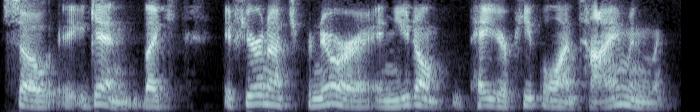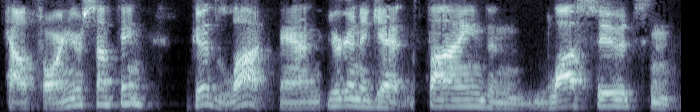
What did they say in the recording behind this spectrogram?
So again, like if you're an entrepreneur and you don't pay your people on time in California or something, good luck, man. You're going to get fined and lawsuits. And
